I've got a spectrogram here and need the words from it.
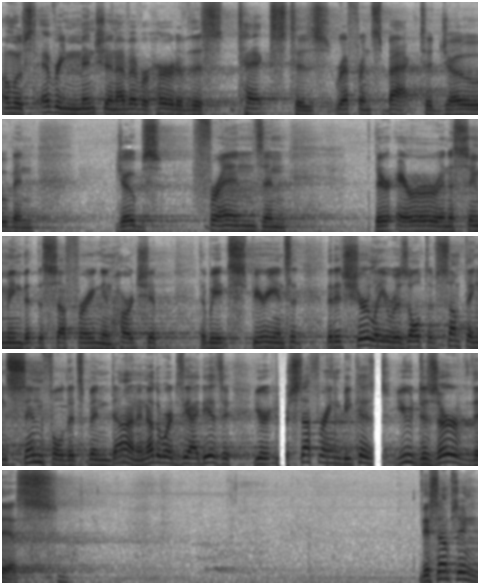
almost every mention I've ever heard of this text has referenced back to Job and Job's friends and their error in assuming that the suffering and hardship that we experience, that it's surely a result of something sinful that's been done. In other words, the idea is that you're, you're suffering because you deserve this. The assumption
